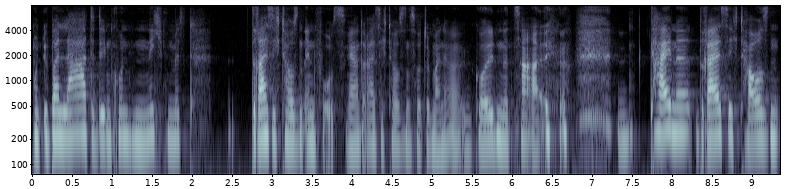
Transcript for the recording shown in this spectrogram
und überlade den Kunden nicht mit 30.000 Infos. Ja, 30.000 ist heute meine goldene Zahl. Keine 30.000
